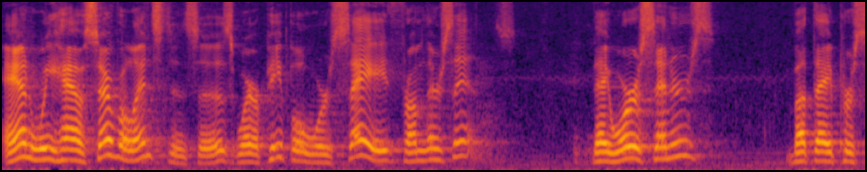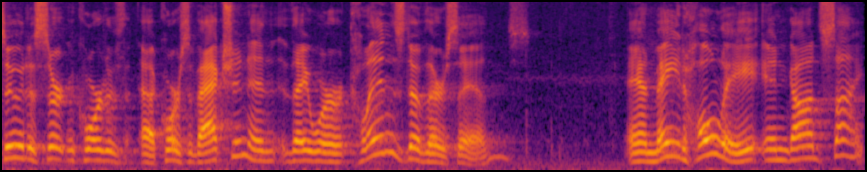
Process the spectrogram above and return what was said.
And we have several instances where people were saved from their sins. They were sinners, but they pursued a certain course of, uh, course of action and they were cleansed of their sins and made holy in God's sight.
